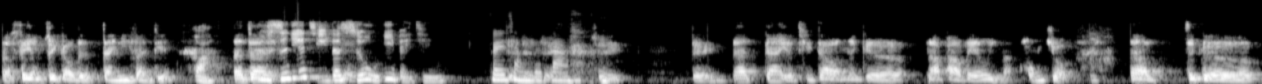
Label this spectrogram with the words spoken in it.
呃费用最高的单一饭店。哇！那在五十年级的十五亿美金，非常的大。对对，对，对，那刚才有提到那个 Napa Valley 嘛，红酒。那这个。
